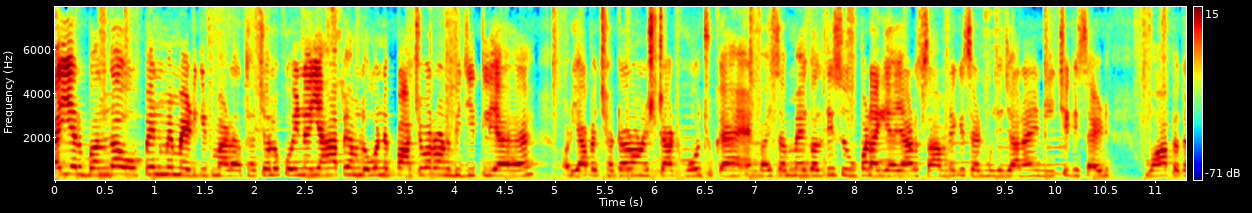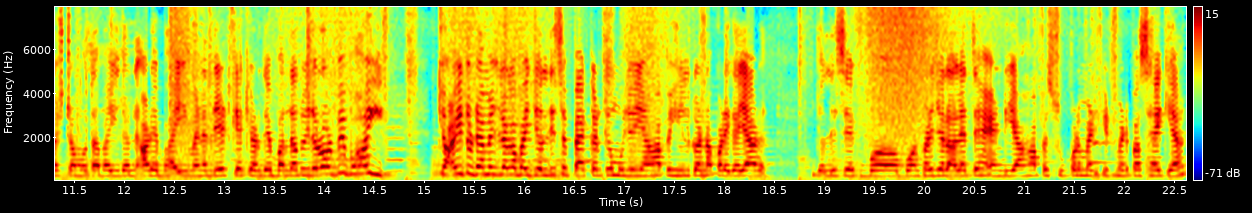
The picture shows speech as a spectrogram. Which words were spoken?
भाई यार बंदा ओपन में मेडकिट मारा था। चलो कोई ना यहाँ पे हम लोगों ने पांचवा राउंड भी जीत लिया है और यहाँ पे छठा राउंड स्टार्ट हो चुका है। एंड भाई सब मैं गलती से ऊपर आ गया यार। सामने की साइड मुझे जाना है नीचे की साइड वहाँ पे कस्टम होता है भाई इधर। अरे भाई मैंने लेट क्या कर दिया? बंदा तो इधर और भी भाई। क्या ही तो डैमेज लगा भाई जल्दी से पैक करके मुझे यहाँ पे हील करना पड़ेगा यार। जल्दी से एक बॉनफायर जला लेते हैं। एंड यहाँ पे सुपर मेडिकेट मेरे पास है क्या?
